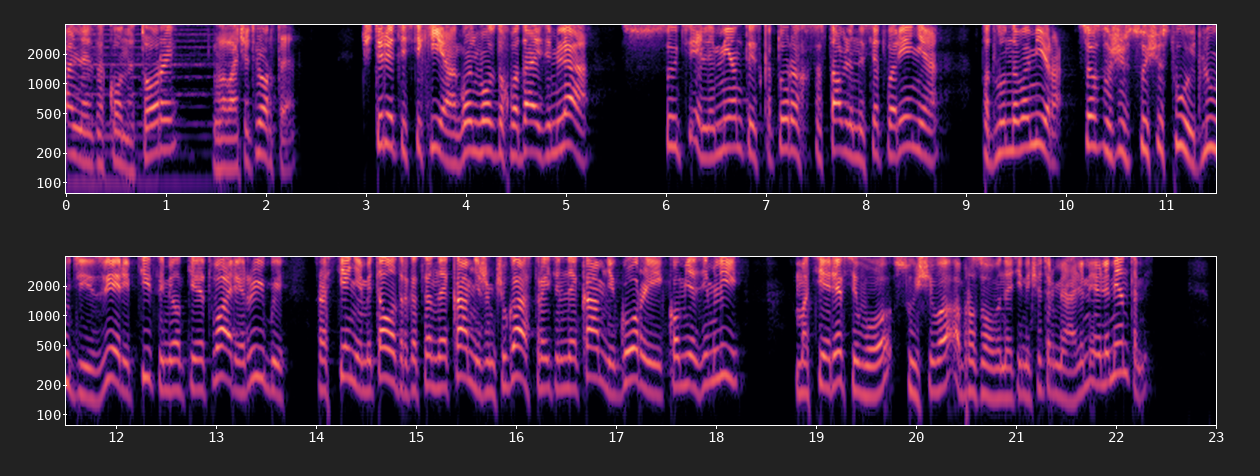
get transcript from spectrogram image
фундаментальные законы Торы, глава 4. Четыре эти стихии – огонь, воздух, вода и земля – суть элементы, из которых составлены все творения подлунного мира. Все существует – люди, звери, птицы, мелкие твари, рыбы, растения, металлы, драгоценные камни, жемчуга, строительные камни, горы и комья земли. Материя всего сущего образована этими четырьмя элементами.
